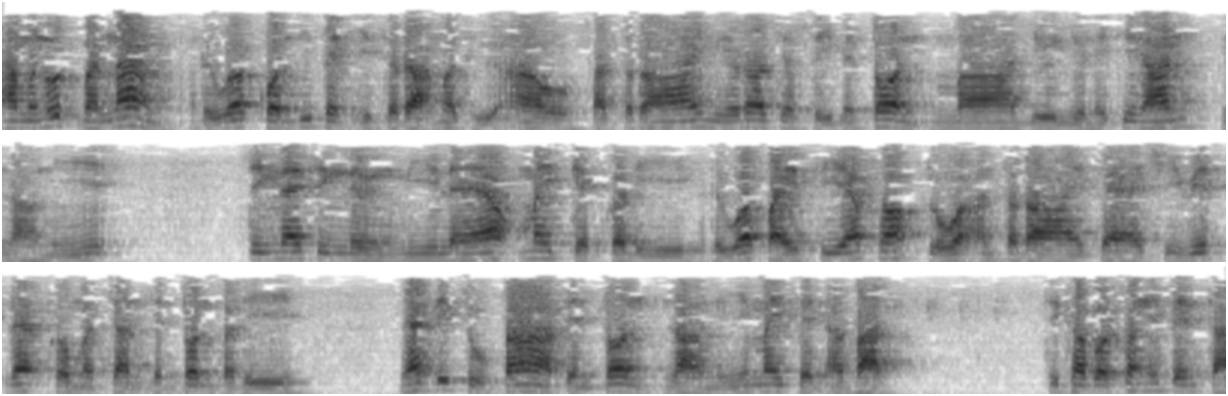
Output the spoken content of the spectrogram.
อมนุษย์มานั่ง หรือว่าคนที่เป็นอิสระมาถือเอา สัตว์ร้ายมีราชสีเป็นต้นมายืนอยู่ในที่นั้น เหล่านี้ สิ่งใดสิ่งหนึ่งมีแล้วไม่เก็บก็ดี หรือว่าไปเสียเพราะกลัวอันตรายแก่ชีวิตและพรหมจรรย์เป็นต้นก็ดี และภิกษุป้าเป็นต้นเหล่านี้ไม่เป็นอบัติสิกขาบทข้อนี้เป็นสา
